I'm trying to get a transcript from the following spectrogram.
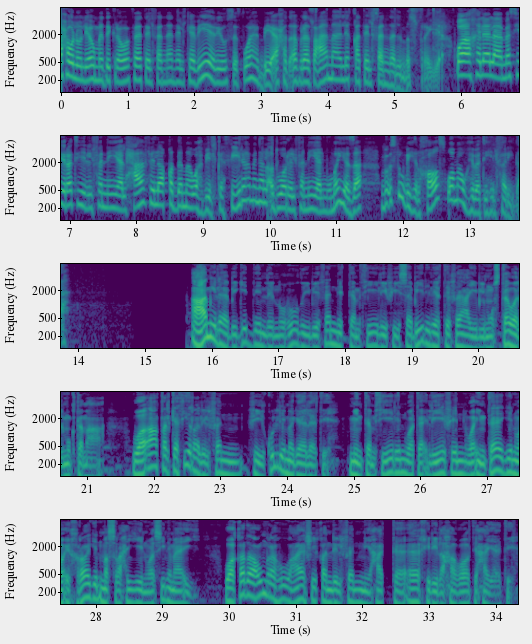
تحول اليوم ذكرى وفاة الفنان الكبير يوسف وهبي أحد أبرز عمالقة الفن المصري. وخلال مسيرته الفنية الحافلة قدم وهبي الكثير من الأدوار الفنية المميزة بأسلوبه الخاص وموهبته الفريدة. عمل بجد للنهوض بفن التمثيل في سبيل الارتفاع بمستوى المجتمع وأعطى الكثير للفن في كل مجالاته من تمثيل وتأليف وإنتاج وإخراج مسرحي وسينمائي. وقضى عمره عاشقا للفن حتى آخر لحظات حياته.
